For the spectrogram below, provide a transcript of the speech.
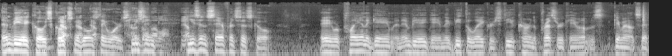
NBA coach, the yep, Golden yep. State Warriors. He's in, alum, he's in San Francisco. They were playing a game, an NBA game. They beat the Lakers. Steve Kerr the presser came up and came out and said,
